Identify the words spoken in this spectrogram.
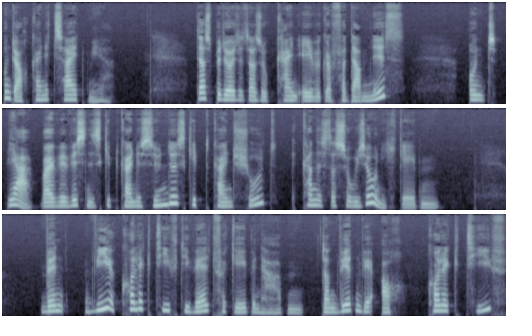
und auch keine Zeit mehr. Das bedeutet also kein ewiger Verdammnis. Und ja, weil wir wissen, es gibt keine Sünde, es gibt keine Schuld, kann es das sowieso nicht geben. Wenn wir kollektiv die Welt vergeben haben, dann werden wir auch kollektiv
